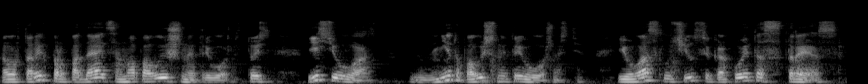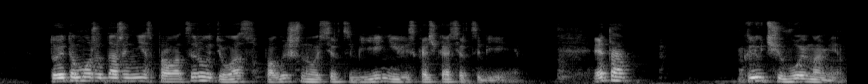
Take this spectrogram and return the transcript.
а во-вторых, пропадает сама повышенная тревожность. То есть, если у вас нет повышенной тревожности, и у вас случился какой-то стресс, то это может даже не спровоцировать у вас повышенного сердцебиения или скачка сердцебиения. Это ключевой момент.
